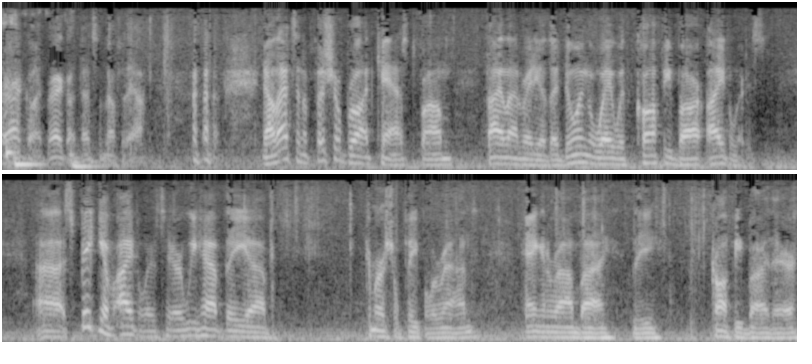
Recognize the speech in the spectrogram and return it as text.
Very good, very good. That's enough there. now that's an official broadcast from Thailand Radio. They're doing away with coffee bar idlers. Uh, speaking of idlers, here we have the uh, commercial people around, hanging around by the coffee bar there,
